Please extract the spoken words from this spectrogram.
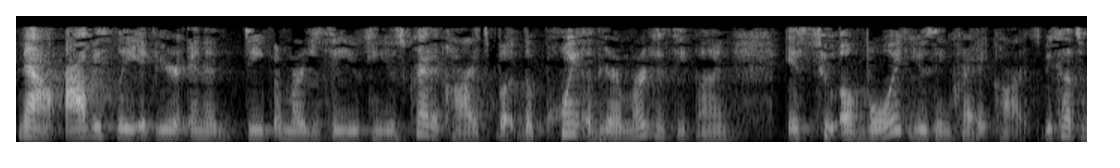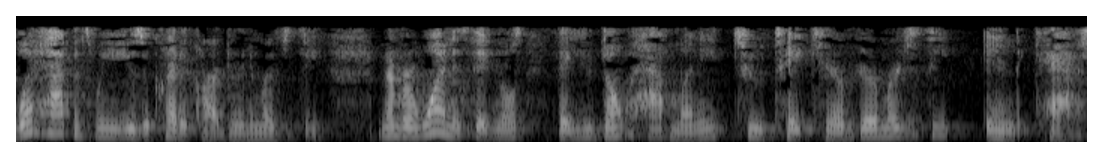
Now, obviously if you're in a deep emergency you can use credit cards, but the point of your emergency fund is to avoid using credit cards because what happens when you use a credit card during an emergency? Number one, it signals that you don't have money to take care of your emergency in cash.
